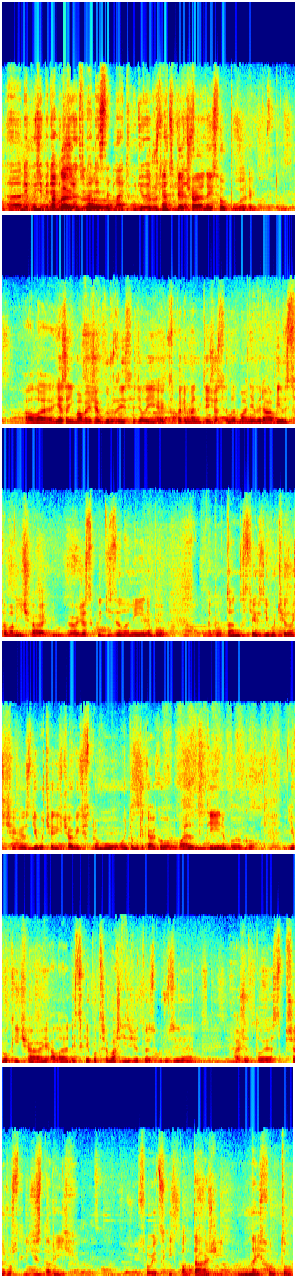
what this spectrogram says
uh, nebo že by nám vydržel třeba 10 let chuťově Gruzínské čaje nejsou půery. Ale je zajímavé, že v Gruzii se dělají experimenty, že se normálně vyrábí lisovaný čaj. Jo, že sklidí zelený nebo, nebo ten z těch zdivočilých čajových stromů. Oni tomu říkají jako wild tea nebo jako divoký čaj, ale vždycky je potřeba říct, že to je z Gruzie a že to je z přerostlých starých sovětských plantáží. Nejsou to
